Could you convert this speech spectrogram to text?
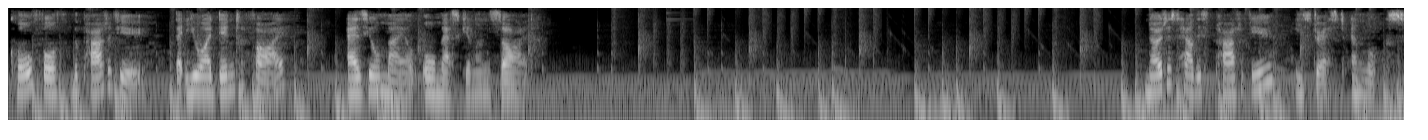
Call forth the part of you that you identify as your male or masculine side. Notice how this part of you is dressed and looks.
